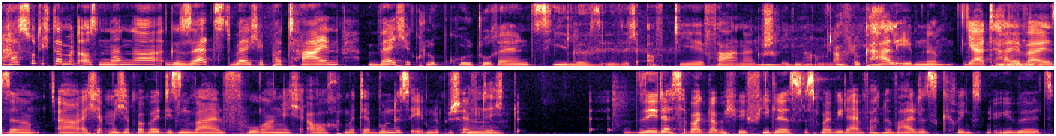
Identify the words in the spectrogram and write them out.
hast du dich damit auseinandergesetzt, welche Parteien, welche clubkulturellen Ziele sie sich auf die Fahne geschrieben haben? Auf Lokalebene, ja, teilweise. Äh, ich habe mich aber bei diesen Wahlen vorrangig auch mit der Bundesebene beschäftigt. Sehe das aber, glaube ich, wie viele. Es ist mal wieder einfach eine Wahl des geringsten Übels.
